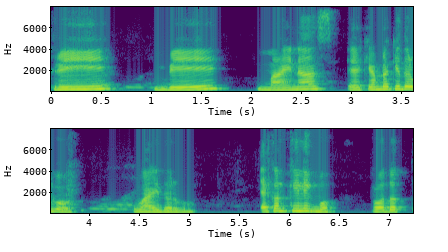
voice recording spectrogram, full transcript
থ্রি বি মাইনাস একে আমরা কি ধরবো? ওয়াই ধরবো। এখন কি লিখব? প্রদত্ত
